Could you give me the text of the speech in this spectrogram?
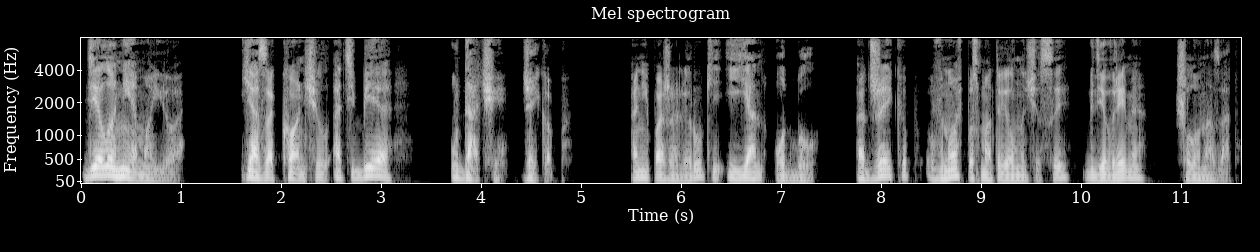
«Дело не мое. Я закончил, а тебе удачи, Джейкоб». Они пожали руки, и Ян отбыл. А Джейкоб вновь посмотрел на часы, где время шло назад.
